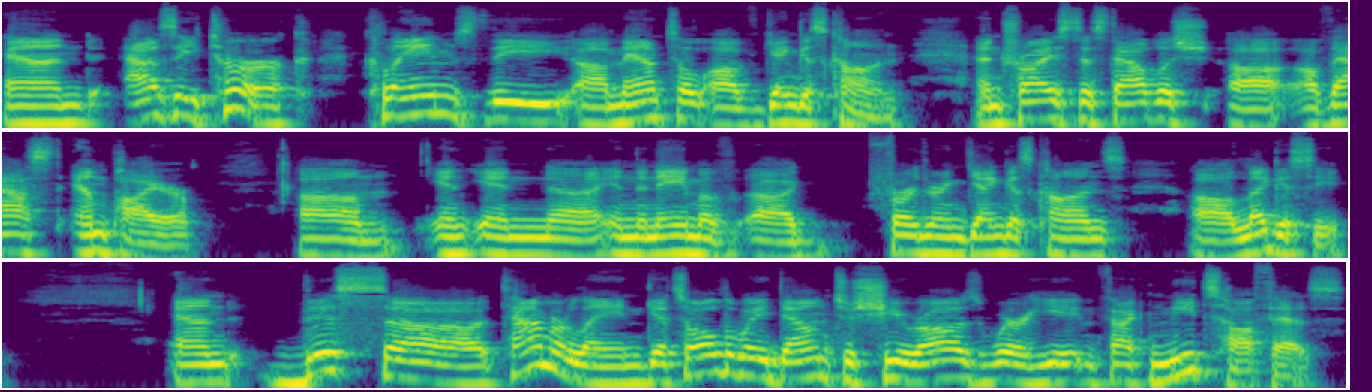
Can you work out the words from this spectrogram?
And as a Turk, claims the uh, mantle of Genghis Khan and tries to establish uh, a vast empire um, in in uh, in the name of uh, furthering Genghis Khan's uh, legacy. And this uh, Tamerlane gets all the way down to Shiraz, where he in fact meets Hafez.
